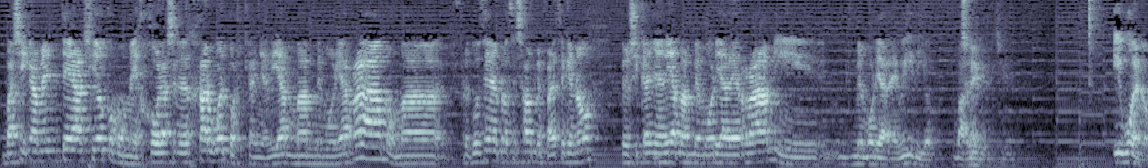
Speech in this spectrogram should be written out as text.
Básicamente han sido como mejoras en el hardware, pues que añadían más memoria RAM o más frecuencia de procesador, me parece que no, pero sí que añadía más memoria de RAM y memoria de vídeo, ¿vale? Sí, sí. Y bueno,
